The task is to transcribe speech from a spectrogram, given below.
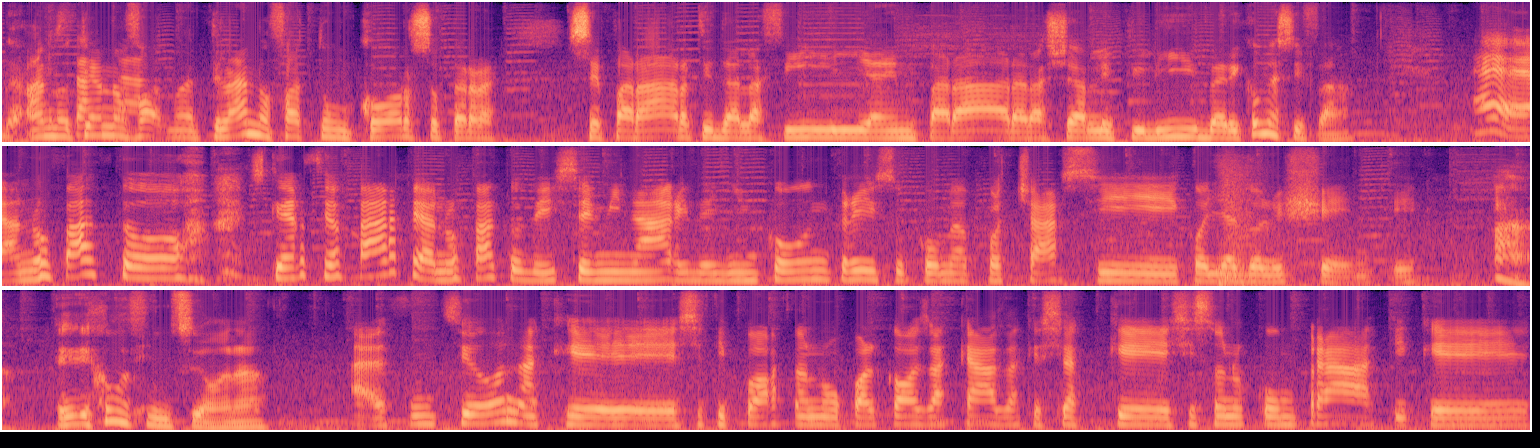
Hanno, stata... fa te l'hanno fatto un corso per separarti dalla figlia, imparare a lasciarli più liberi? Come si fa? Eh, hanno fatto, scherzi a parte, hanno fatto dei seminari, degli incontri su come approcciarsi con gli adolescenti. Ah, e come funziona? Eh, funziona che se ti portano qualcosa a casa che si, che si sono comprati, che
